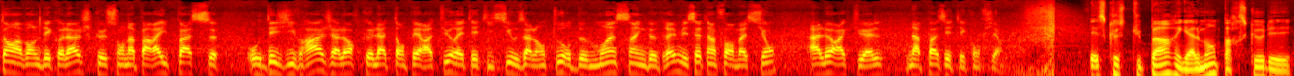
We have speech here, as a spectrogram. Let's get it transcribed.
temps avant le décollage que son appareil passe au dégivrage alors que la température était ici aux alentours de moins 5 degrés. Mais cette information, à l'heure actuelle, n'a pas été confirmée. Est-ce que tu pars également parce que les,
